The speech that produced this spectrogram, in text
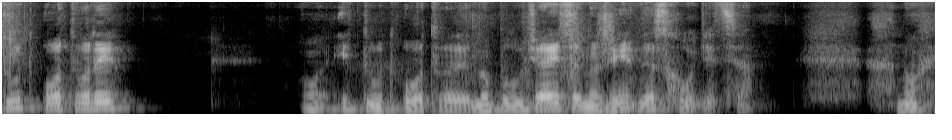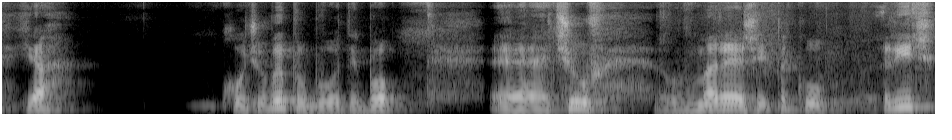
тут отвори. О, і тут отвори. Ну, виходить, ножі не сходяться. Ну, я хочу випробувати, бо е, чув в мережі таку річ,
